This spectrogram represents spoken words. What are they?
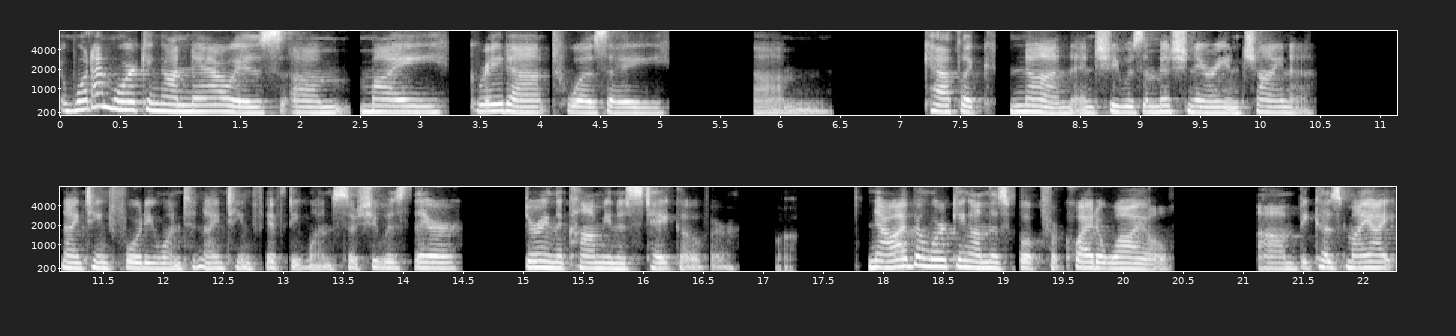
what I'm working on now is um, my great aunt was a um, Catholic nun, and she was a missionary in China, 1941 to 1951. So she was there during the communist takeover. Now, I've been working on this book for quite a while um, because my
